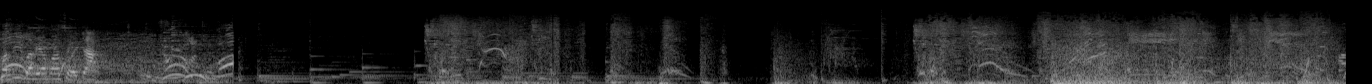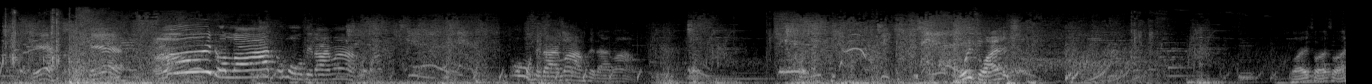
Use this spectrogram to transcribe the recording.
บัดดี้บาเรียมาสวยจัด เสียดายมาก โอ้เสียดายมาก เสียดายมาก อุ้ยสวย สวยสวยสวย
